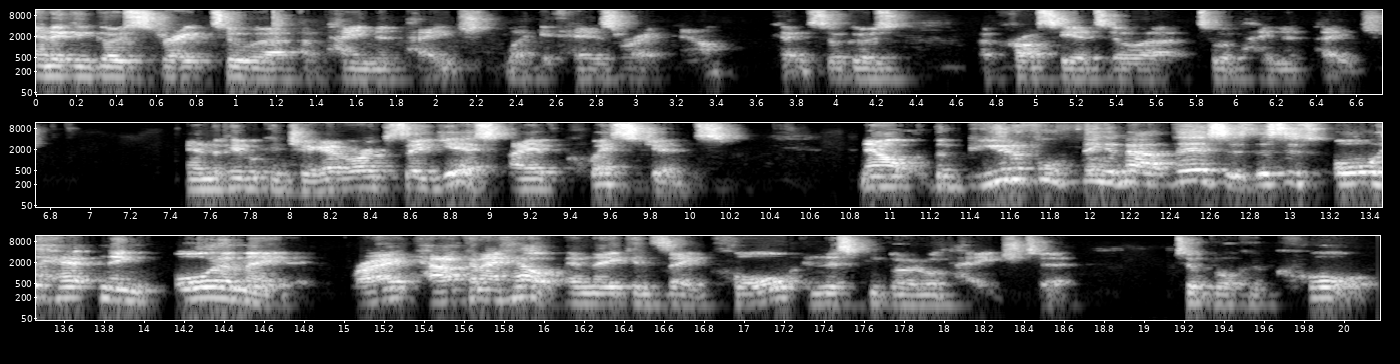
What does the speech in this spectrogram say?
And it can go straight to a, a payment page like it has right now. Okay, so it goes across here to a, to a payment page. And the people can check out or I can say, yes, I have questions. Now, the beautiful thing about this is this is all happening automated, right? How can I help? And they can say call, and this can go to a page to, to book a call.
